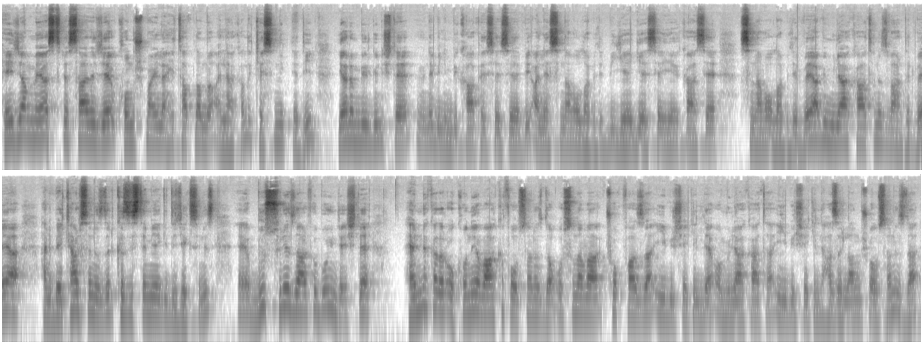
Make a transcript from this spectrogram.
Heyecan veya stres sadece konuşmayla, hitapla mı alakalı? Kesinlikle değil. Yarın bir gün işte ne bileyim bir KPSS, bir ALES sınavı olabilir, bir YGS, YKS sınavı olabilir veya bir mülakatınız vardır veya hani bekarsınızdır, kız istemeye gideceksiniz. E, bu süre zarfı boyunca işte her ne kadar o konuya vakıf olsanız da o sınava çok fazla iyi bir şekilde o mülakata iyi bir şekilde hazırlanmış olsanız da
